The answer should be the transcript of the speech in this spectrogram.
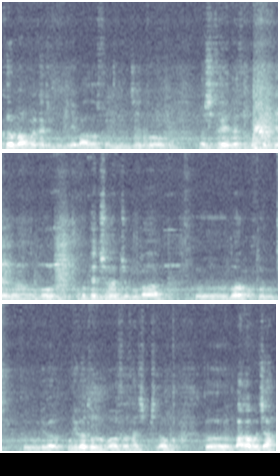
그런 마음을 가진 분들이 많았었는지 또 시사인에서도 그런 표현을 하고 또 배춘환 주부가 그 노란복도 그 우리가 우리가 돈을 모아서 47억 그 막아보자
